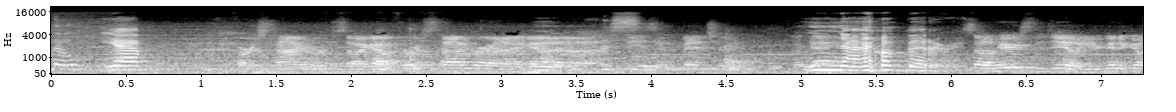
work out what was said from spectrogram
No. Yep. First timer. So I got first timer and I got a seasoned veteran. No, better. So here's the deal. You're going to go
